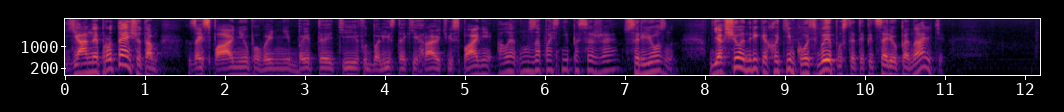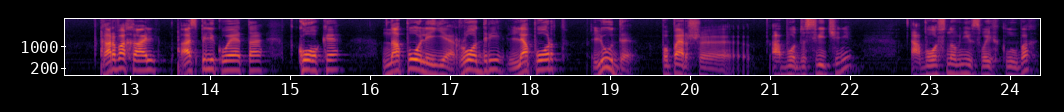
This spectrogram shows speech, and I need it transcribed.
Я не про те, що там за Іспанію повинні бити ті футболісти, які грають в Іспанії, але ну запасні ПСЖ, серйозно. Якщо Енріке хотів когось випустити під серію пенальті, Карвахаль, Аспілікуета, Коке, на полі є Родрі, Ляпорт. Люди, по-перше, або досвідчені, або основні в своїх клубах,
